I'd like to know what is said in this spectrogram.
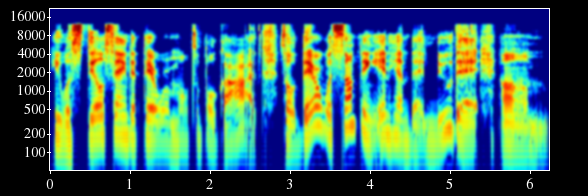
He was still saying that there were multiple gods. So there was something in him that knew that um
